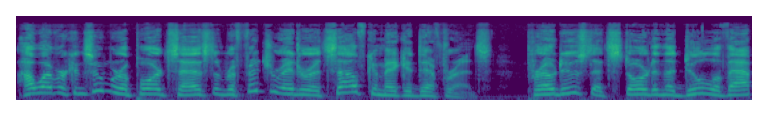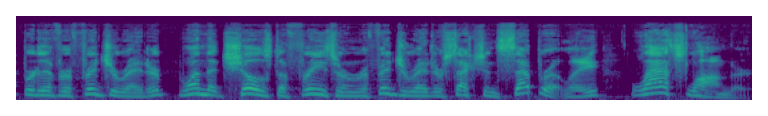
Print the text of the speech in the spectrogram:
However, Consumer Report says the refrigerator itself can make a difference. Produce that's stored in the dual evaporative refrigerator, one that chills the freezer and refrigerator sections separately, lasts longer.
